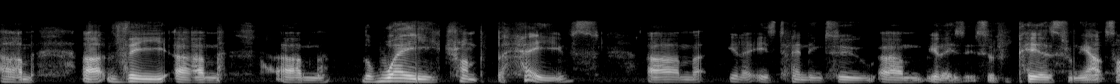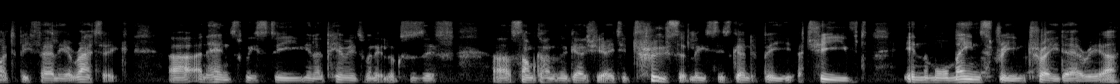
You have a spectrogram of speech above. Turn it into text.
Um, uh, the um, um, the way Trump behaves, um, you know, is tending to, um, you know, it sort of appears from the outside to be fairly erratic, uh, and hence we see, you know, periods when it looks as if uh, some kind of negotiated truce, at least, is going to be achieved in the more mainstream trade area,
